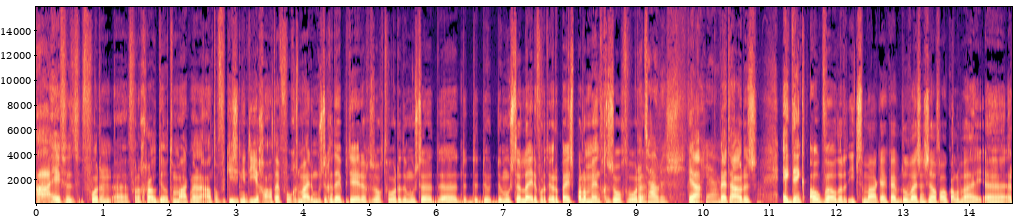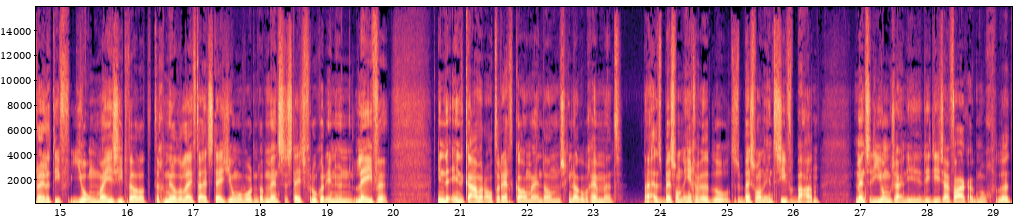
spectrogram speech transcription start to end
A heeft het voor een, uh, voor een groot deel te maken met een aantal verkiezingen die je gehad hebt. Volgens mij er moesten gedeputeerden gezocht worden. Er moesten, uh, de, de, de, moesten leden voor het Europees Parlement gezocht worden. Wethouders. Ja, jaar. wethouders. Ik denk ook wel dat het iets te maken heeft. Kijk, ik bedoel, wij zijn zelf ook allebei relatief jong. Maar je ziet wel dat de gemiddelde leeftijd steeds jonger wordt. En dat mensen steeds vroeger in hun leven in de, in de Kamer al terechtkomen. En dan misschien ook op een gegeven moment... Nou ja, het is best wel een, inge, bedoel, het is best wel een intensieve baan mensen die jong zijn, die, die, die zijn vaak ook nog met,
